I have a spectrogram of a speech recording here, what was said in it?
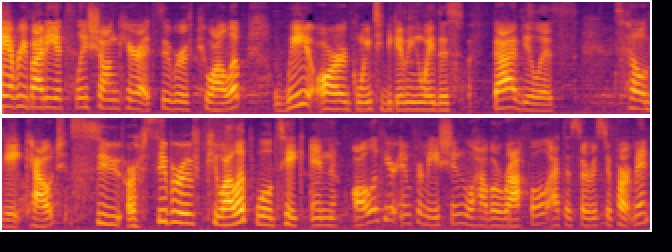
Hi everybody, it's Lee Shong here at Subaru of Puyallup. We are going to be giving away this fabulous tailgate couch. Su or Subaru of Puyallup will take in all of your information. We'll have a raffle at the service department.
